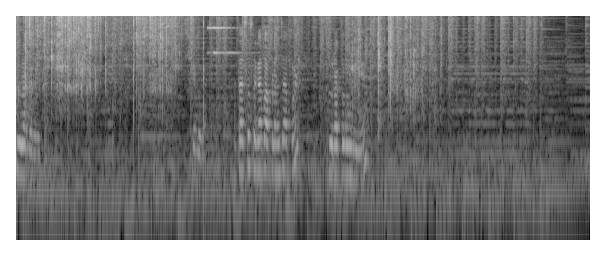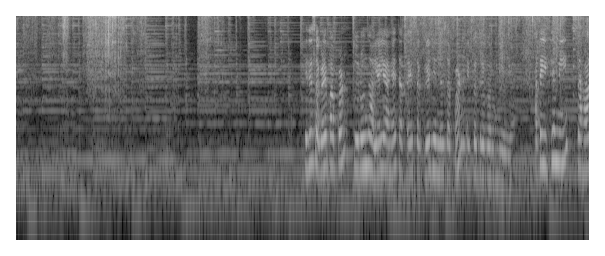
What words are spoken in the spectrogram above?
चुरा करायचा. हे बघा. आता असं सगळ्या पापडांचा आपण चुरा करून घेऊया. इथे सगळे पापड चुरून झालेले आहेत. आता हे सगळे जिन्नस आपण एकत्र करून घेऊया. आता इथे मी सहा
